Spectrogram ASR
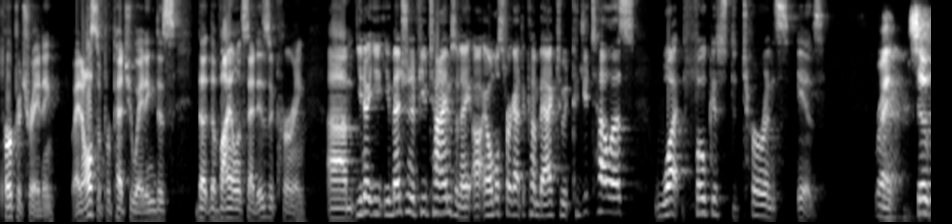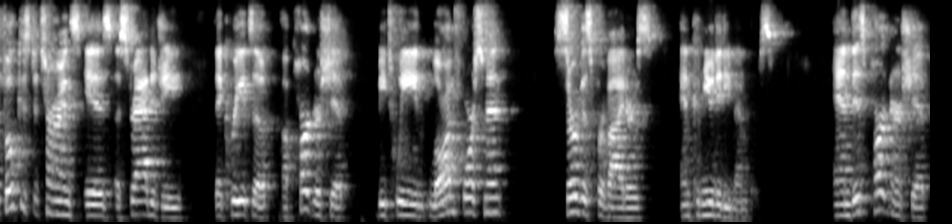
perpetrating and also perpetuating this the, the violence that is occurring. Um, you know, you, you, mentioned a few times, and I, I almost forgot to come back to it. Could you tell us what focused deterrence is. Right. So focused deterrence is a strategy that creates a, a partnership between law enforcement, service providers, and community members. And this partnership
